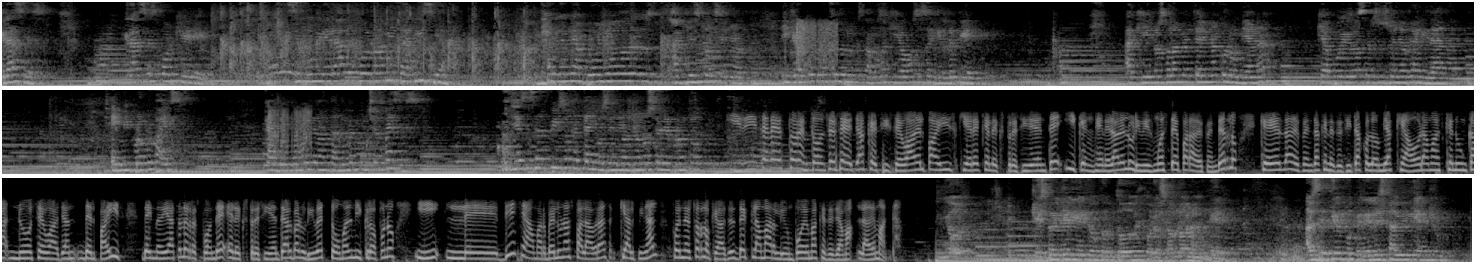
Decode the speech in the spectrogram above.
Gracias. Gracias porque si pudiera de forma vitalicia darle mi apoyo, aquí estoy, Señor. Y creo que muchos de los que estamos aquí vamos a seguir de pie. Aquí no solamente hay una colombiana que ha podido hacer su sueño realidad en mi propio país, cayéndome y levantándome muchas veces. Y ese es el piso que tengo, Señor. Yo no sé de pronto Y dice Néstor entonces ella que si se va del país quiere que el expresidente y que en general el uribismo esté para defenderlo, que es la defensa que necesita Colombia, que ahora más que nunca no se vayan del país. De inmediato le responde el expresidente Álvaro Uribe, toma el micrófono y le dice a Marvel unas palabras que al final, pues Néstor lo que hace es declamarle un poema que se llama La demanda. Señor, que estoy queriendo con todo el corazón a una mujer. Hace tiempo que él está viviendo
